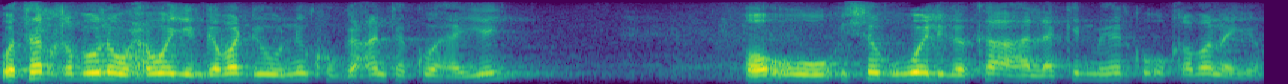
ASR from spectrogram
Watarqabuuna waxa weeye gabadhii uu ninku gacanta ku hayay oo uu isagu weliga ka ahaa laakiin meherka u qabanayo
